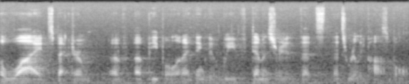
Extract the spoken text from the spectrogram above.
a wide spectrum of, of people. And I think that we've demonstrated that that's, that's really possible.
